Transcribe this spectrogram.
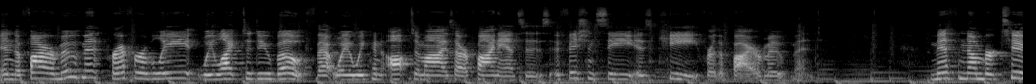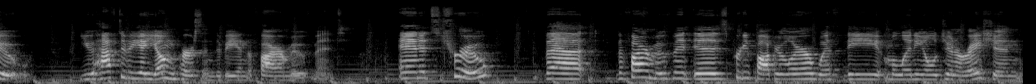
In the fire movement, preferably, we like to do both. That way we can optimize our finances. Efficiency is key for the fire movement. Myth number two, you have to be a young person to be in the fire movement. And it's true that the fire movement is pretty popular with the millennial generation,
